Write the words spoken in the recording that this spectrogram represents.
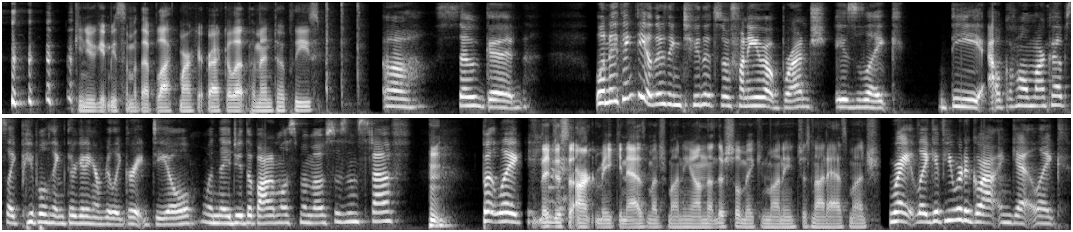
Can you get me some of that black market raclette pimento, please? Oh, so good. Well, and I think the other thing too that's so funny about brunch is like the alcohol markups. Like people think they're getting a really great deal when they do the bottomless mimosas and stuff. But like They just aren't making as much money on that. They're still making money, just not as much. right, like if you were to go out and get like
